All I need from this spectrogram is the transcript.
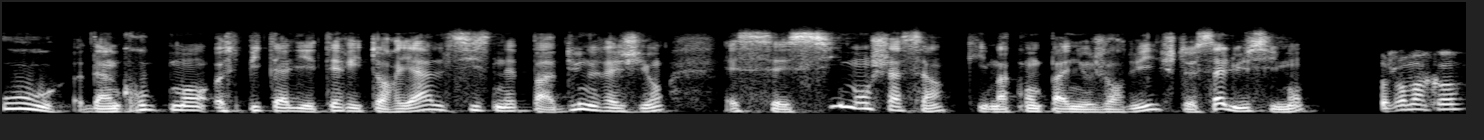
ou d'un groupement hospitalier territorial, si ce n'est pas d'une région. Et c'est Simon Chassin qui m'accompagne aujourd'hui. Je te salue Simon. Bonjour Marco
